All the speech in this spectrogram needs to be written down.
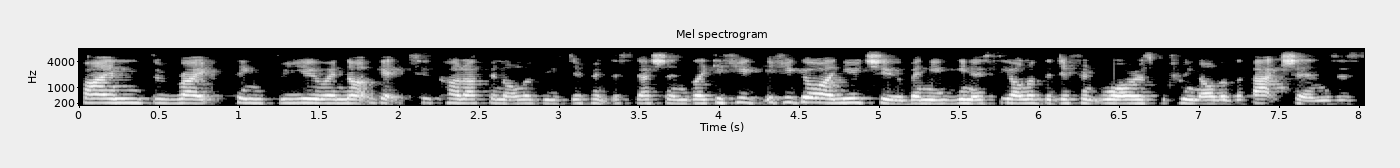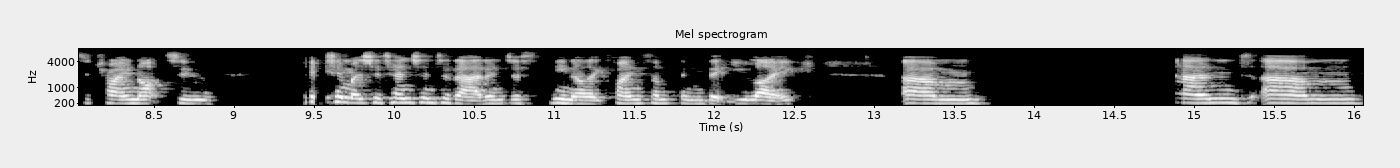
find the right thing for you and not get too caught up in all of these different discussions. Like if you if you go on YouTube and you you know see all of the different wars between all of the factions, is to try not to pay too much attention to that and just you know like find something that you like. Um, and um,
